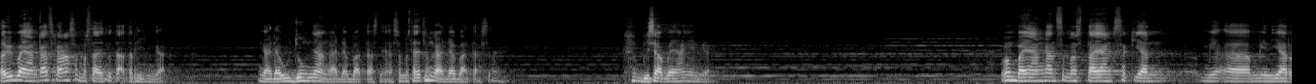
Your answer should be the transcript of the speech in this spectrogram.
tapi bayangkan sekarang semesta itu tak terhingga nggak ada ujungnya nggak ada batasnya. Semesta itu nggak ada batasnya. Bisa bayangin nggak? Membayangkan semesta yang sekian uh, miliar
